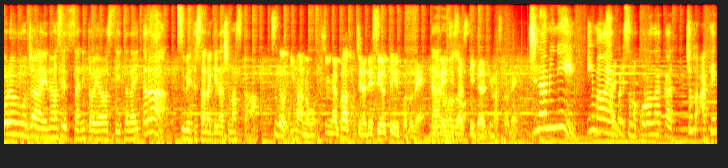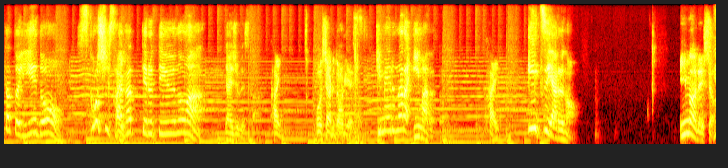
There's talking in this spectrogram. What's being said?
これはもうじゃあ N アセットさんに問い合わせていただいたら全てさらけ出しますか？都度今の金額はこちらですよということで、なるほど。示させていただきますので、ちなみに今はやっぱりそのコロナ禍ちょっと明けたといえど少し下がってるっていうのは大丈夫ですか、はい、おっしゃる通りです。決めるなら今だと。はい、いつやるの？今でしょ。い。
